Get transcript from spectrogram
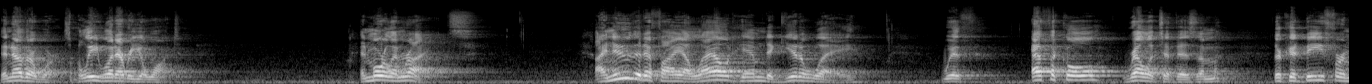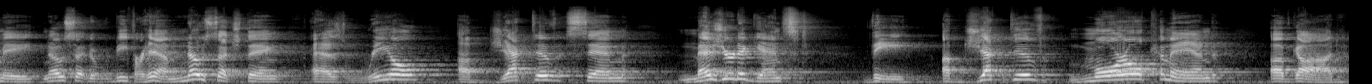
In other words, believe whatever you want. And Moreland writes I knew that if I allowed him to get away with ethical relativism, there could be for me no such, be for him no such thing as real objective sin measured against the objective moral command of God,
